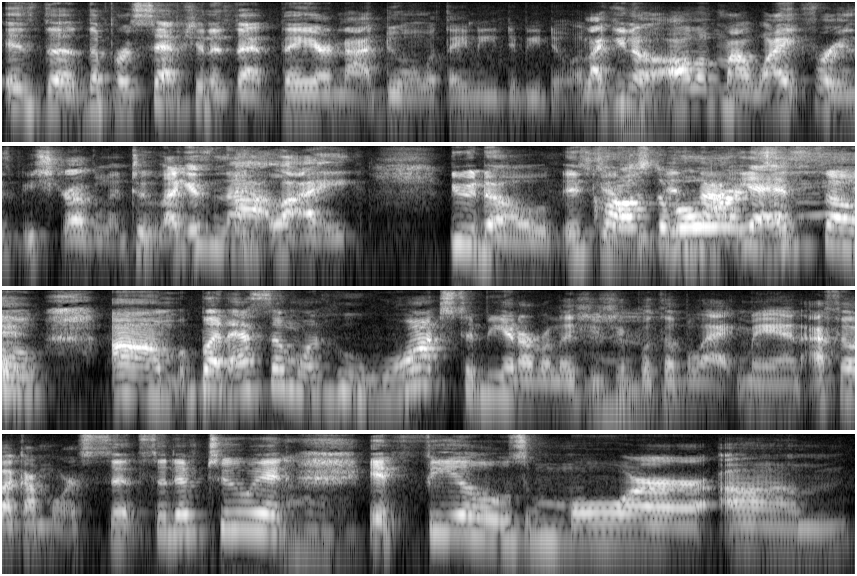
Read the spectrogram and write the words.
is the the perception is that they are not doing what they need to be doing. Like you know, all of my white friends be struggling too. Like it's not like you know, it's Across just the it's not- board. yeah, so. Um, but as someone who wants to be in a relationship Mhm. with a black man, I feel like I'm more sensitive to it. Mhm. It feels more um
